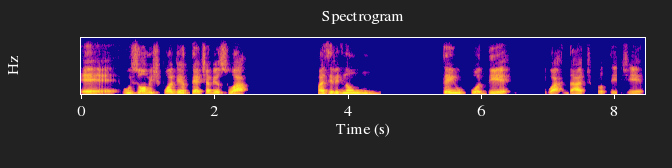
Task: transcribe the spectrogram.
É, os homens podem até te abençoar, mas eles não têm o poder de guardar, te proteger,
